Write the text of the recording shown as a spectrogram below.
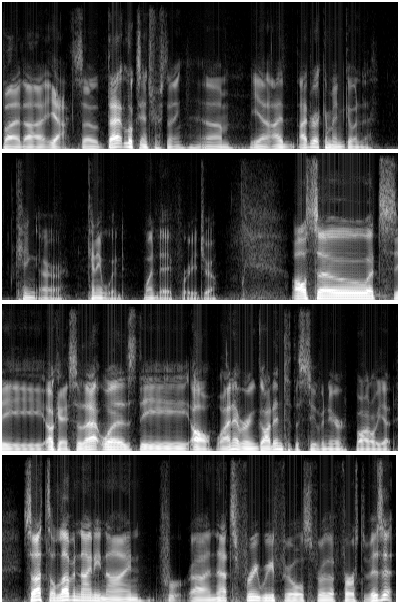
But uh, yeah, so that looks interesting. Um, yeah, I'd, I'd recommend going to King or Kennywood one day for you, Joe. Also, let's see. Okay, so that was the oh, well, I never even got into the souvenir bottle yet. So that's eleven ninety nine, uh, and that's free refills for the first visit.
